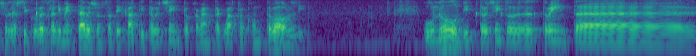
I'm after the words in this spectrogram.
sulla sicurezza alimentare sono stati fatti 344 controlli, un audit, 330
